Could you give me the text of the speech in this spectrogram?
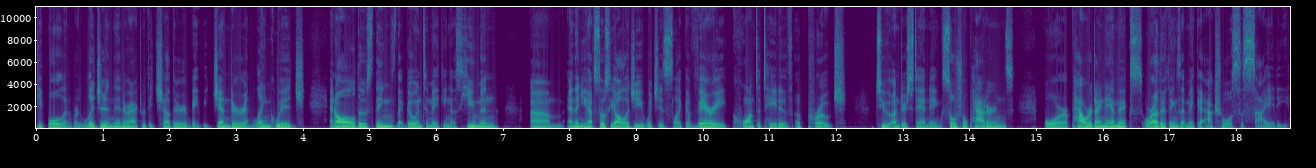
people and religion interact with each other, maybe gender and language, and all those things that go into making us human. Um, and then you have sociology, which is like a very quantitative approach to understanding social patterns or power dynamics or other things that make an actual society.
